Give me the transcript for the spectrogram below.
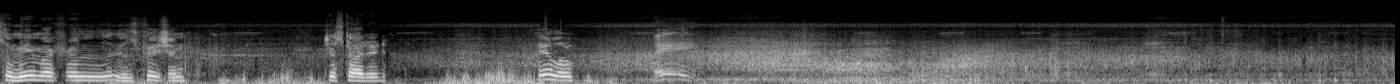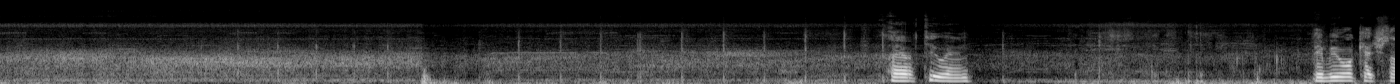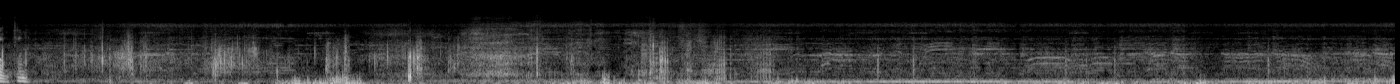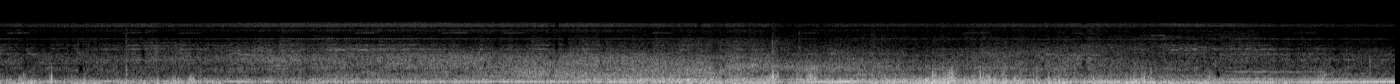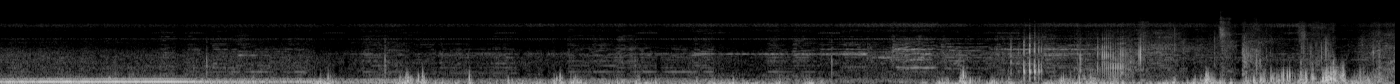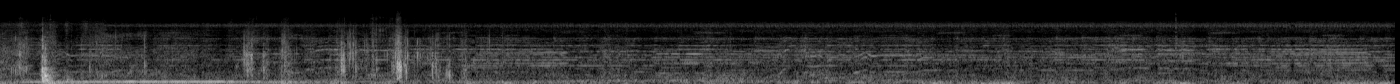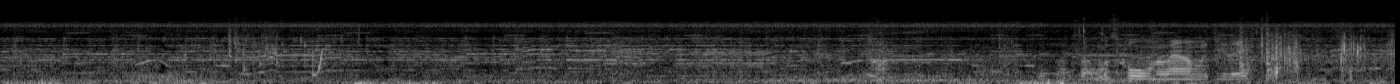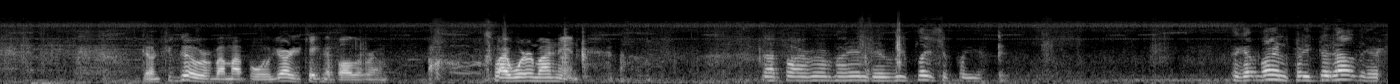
So me and my friend is fishing. Just started. Hello. Hey! I have two in. Maybe we'll catch something. Around with you there. Don't you go over by my pool. You're already taking up all the room. That's why I ordered mine in. That's why I wrote mine in to replace it for you. I got mine pretty good out there.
